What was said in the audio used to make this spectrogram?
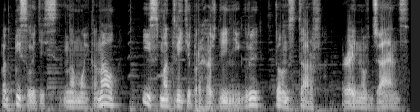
подписывайтесь на мой канал и смотрите прохождение игры Don't Starve Reign of Giants.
